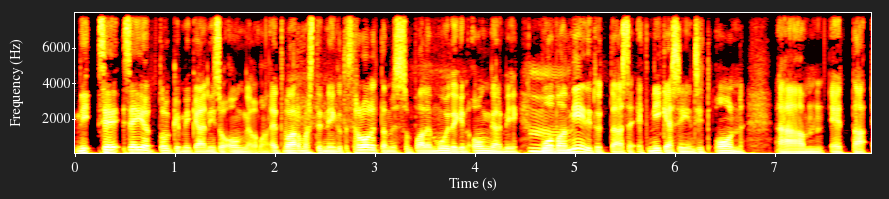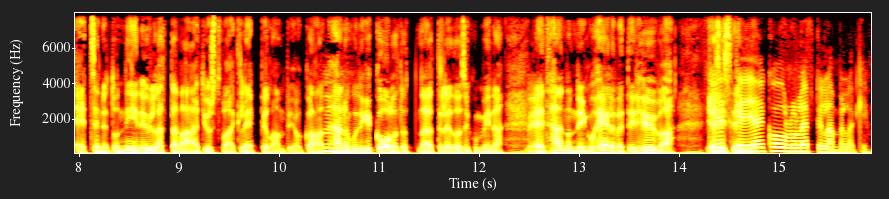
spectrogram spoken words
niin se, se ei ole toki mikään iso ongelma. Että varmasti niin kuin tässä roolittamisessa on paljon muitakin ongelmia. Mm. Mua vaan mietityttää se, että mikä siinä sitten on, ähm, että, että se nyt on niin yllättävää, että just vaikka Leppilampi, joka on, mm. hän on kuitenkin koulutettu näyttelijä tosi kuin minä, niin. että hän on niin kuin helvetin hyvä. Ja Kesken sitten, jäi koulu Leppilammellakin.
